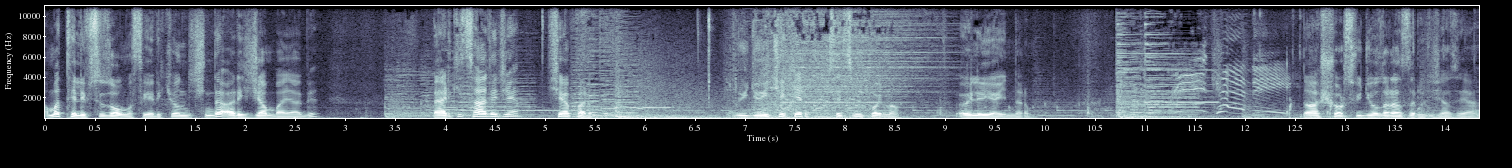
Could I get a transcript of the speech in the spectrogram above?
Ama telifsiz olması gerekiyor. Onun için de arayacağım bayağı bir. Belki sadece şey yaparım. Videoyu çekerim sesimi koymam. Öyle yayınlarım. Daha shorts videoları hazırlayacağız ya.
